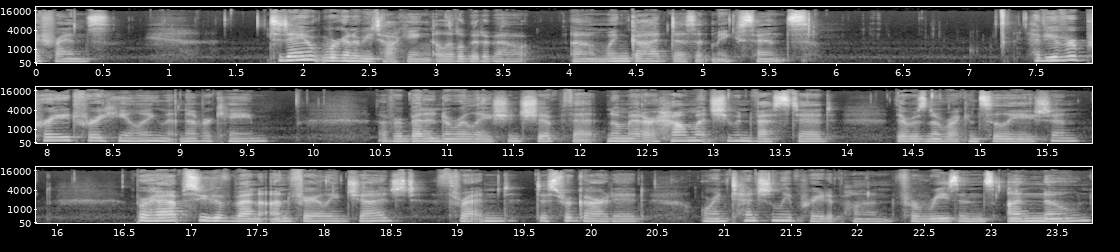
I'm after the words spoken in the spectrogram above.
Hi, friends. Today we're going to be talking a little bit about um, when God doesn't make sense. Have you ever prayed for a healing that never came? Ever been in a relationship that no matter how much you invested, there was no reconciliation? Perhaps you have been unfairly judged, threatened, disregarded, or intentionally preyed upon for reasons unknown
